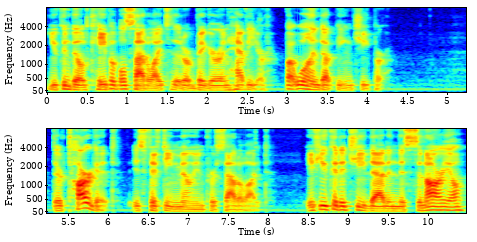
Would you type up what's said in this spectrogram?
you can build capable satellites that are bigger and heavier but will end up being cheaper. Their target is 15 million per satellite. If you could achieve that in this scenario,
